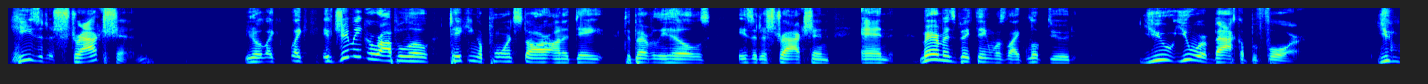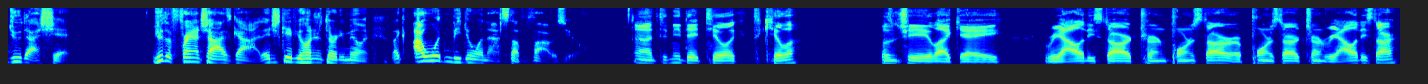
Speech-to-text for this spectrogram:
he's a distraction. You know, like like if Jimmy Garoppolo taking a porn star on a date to Beverly Hills is a distraction, and Merriman's big thing was like, look, dude, you you were a backup before. You can do that shit. You're the franchise guy. They just gave you 130 million. Like I wouldn't be doing that stuff if I was you. Uh, didn't he date Tequila? Wasn't she like a reality star turned porn star or a porn star turned reality star?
